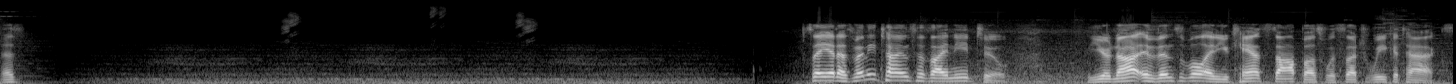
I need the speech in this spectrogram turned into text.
As say it as many times as I need to. You're not invincible and you can't stop us with such weak attacks.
